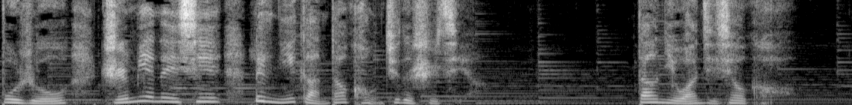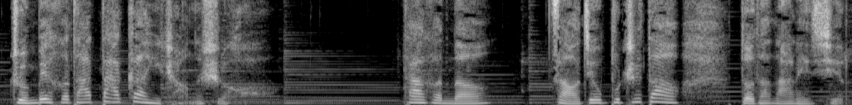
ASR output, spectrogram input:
不如直面那些令你感到恐惧的事情。当你挽起袖口，准备和他大干一场的时候，他可能早就不知道躲到哪里去了。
